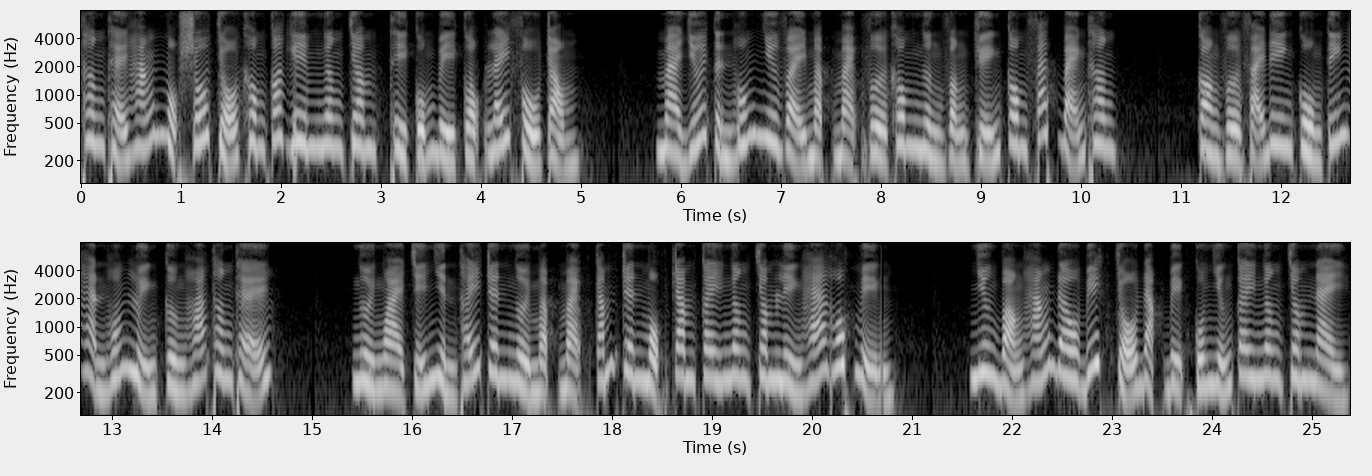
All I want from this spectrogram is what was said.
Thân thể hắn một số chỗ không có ghim ngân châm thì cũng bị cột lấy phụ trọng. Mà dưới tình huống như vậy mập mạp vừa không ngừng vận chuyển công pháp bản thân, còn vừa phải điên cuồng tiến hành huấn luyện cường hóa thân thể. Người ngoài chỉ nhìn thấy trên người mập mạp cắm trên 100 cây ngân châm liền há hốc miệng. Nhưng bọn hắn đâu biết chỗ đặc biệt của những cây ngân châm này.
